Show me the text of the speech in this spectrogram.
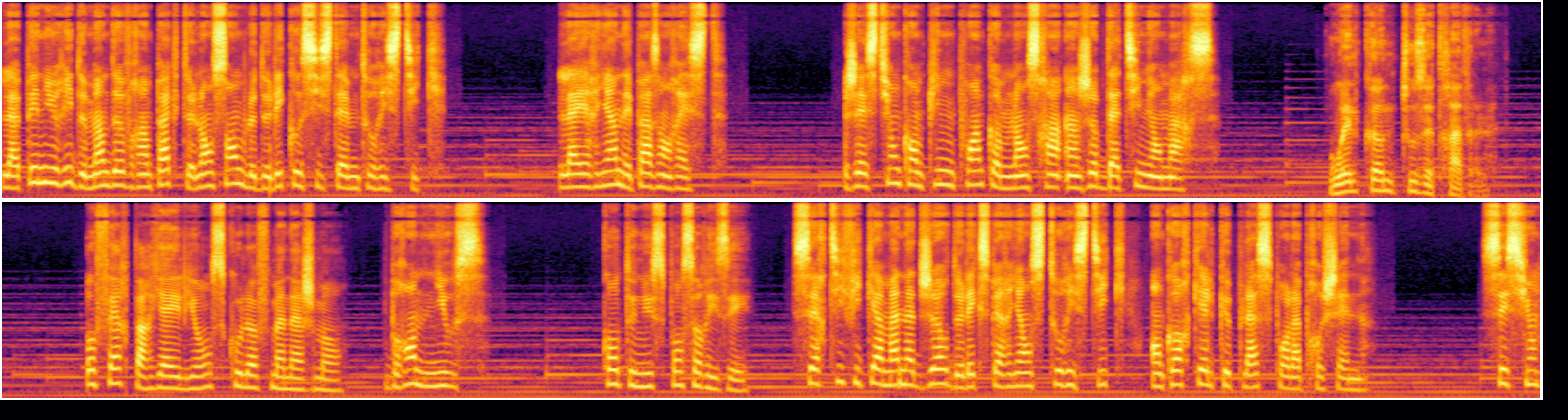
La pénurie de main-d'œuvre impacte l'ensemble de l'écosystème touristique. L'aérien n'est pas en reste. GestionCamping.com lancera un job dating en mars. Welcome to the travel. Offert par Yaelion School of Management. Brand News. Contenu sponsorisé. Certificat manager de l'expérience touristique, encore quelques places pour la prochaine. Session.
